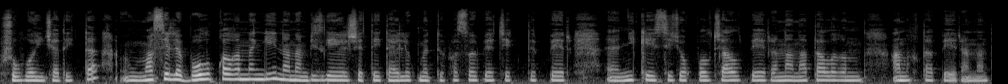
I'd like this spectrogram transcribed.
ушул боюнча дейт да. Маселе болуп калгандан кийин анан бизге келишет дейт айыл өкмөтү пособие чек деп бер э, никеси жок болчу алып бер анан аталыгын аныктап бер анан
